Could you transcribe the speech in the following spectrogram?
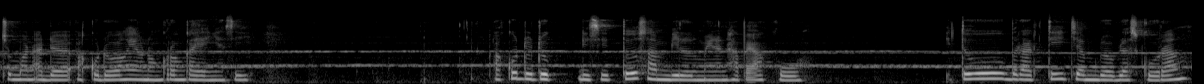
cuman ada aku doang yang nongkrong kayaknya sih. Aku duduk di situ sambil mainan HP aku. Itu berarti jam 12 kurang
